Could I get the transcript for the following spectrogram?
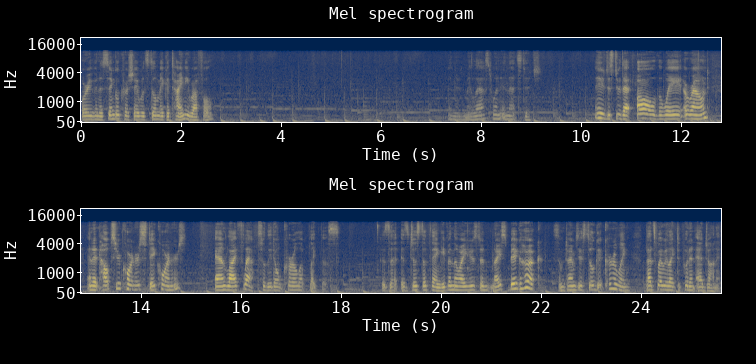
or even a single crochet would still make a tiny ruffle. And there's my last one in that stitch. And you just do that all the way around and it helps your corners stay corners and lie flat so they don't curl up like this. Because that is just a thing. Even though I used a nice big hook, sometimes you still get curling. That's why we like to put an edge on it.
